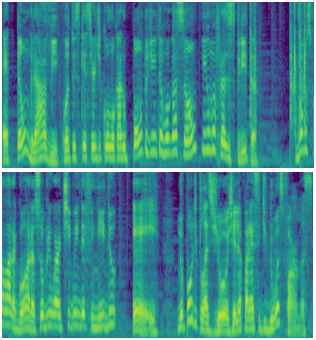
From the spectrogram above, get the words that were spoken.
É tão grave quanto esquecer de colocar o ponto de interrogação em uma frase escrita. Vamos falar agora sobre o artigo indefinido a. No podcast de hoje, ele aparece de duas formas:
